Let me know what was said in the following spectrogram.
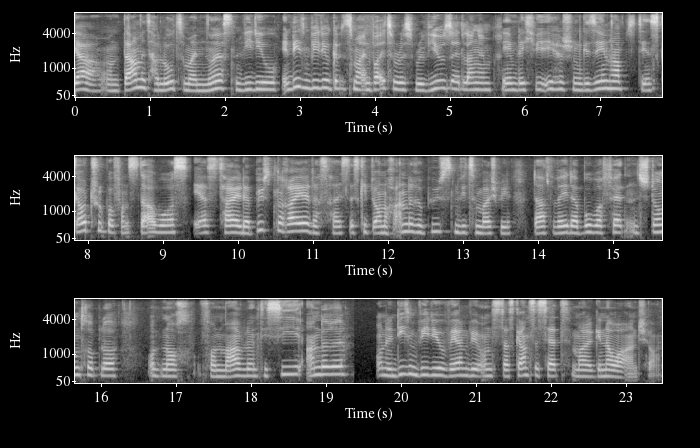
Ja, und damit hallo zu meinem neuesten Video. In diesem Video gibt es mal ein weiteres Review seit langem, nämlich wie ihr hier schon gesehen habt, den Scout Trooper von Star Wars. Er ist Teil der Büstenreihe, das heißt es gibt auch noch andere Büsten, wie zum Beispiel Darth Vader, Boba Fett, ein Sturmtruppler und noch von Marvel und DC andere. Und in diesem Video werden wir uns das ganze Set mal genauer anschauen.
